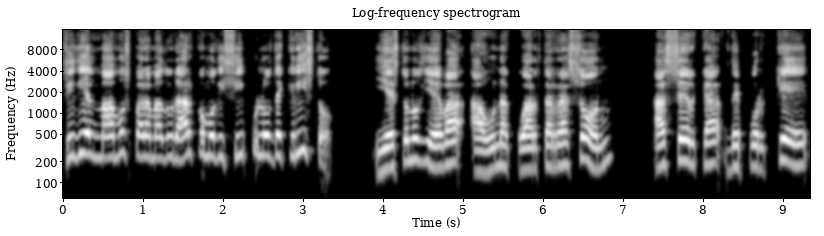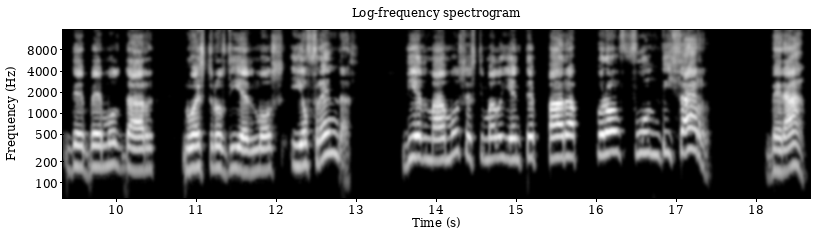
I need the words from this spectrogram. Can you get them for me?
Si diezmamos para madurar como discípulos de Cristo. Y esto nos lleva a una cuarta razón acerca de por qué debemos dar nuestros diezmos y ofrendas. Diezmamos, estimado oyente, para profundizar. Verá,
